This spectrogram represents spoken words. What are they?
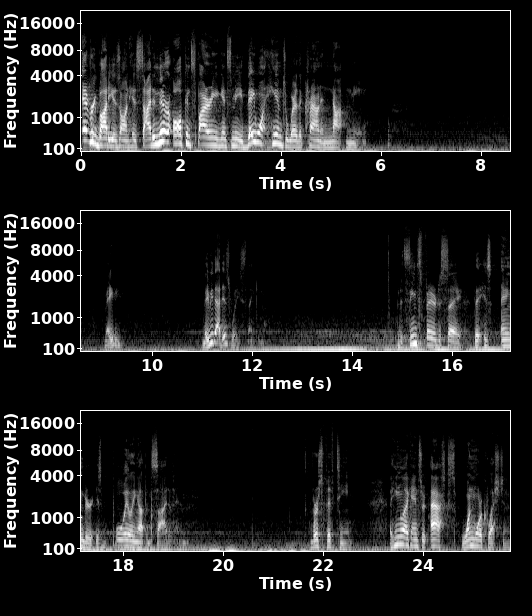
Everybody is on his side, and they're all conspiring against me. They want him to wear the crown and not me. Maybe. Maybe that is what he's thinking. But it seems fair to say that his anger is boiling up inside of him. Verse 15 Ahimelech answer, asks one more question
